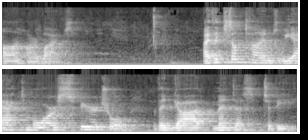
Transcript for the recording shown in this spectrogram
on our lives. I think sometimes we act more spiritual than God meant us to be.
